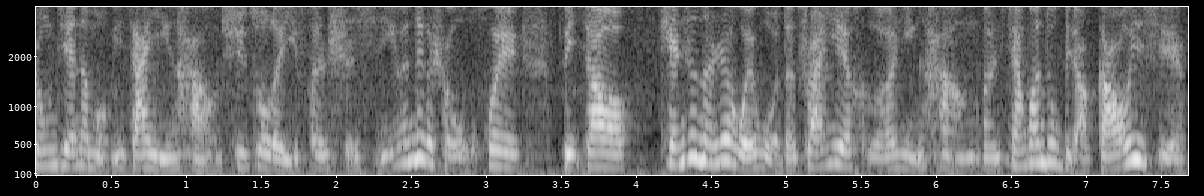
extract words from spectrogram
中间的某一家银行去做了一份实习，因为那个时候我会比较天真的认为我的专业和银行嗯、呃相关度比较高一些，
